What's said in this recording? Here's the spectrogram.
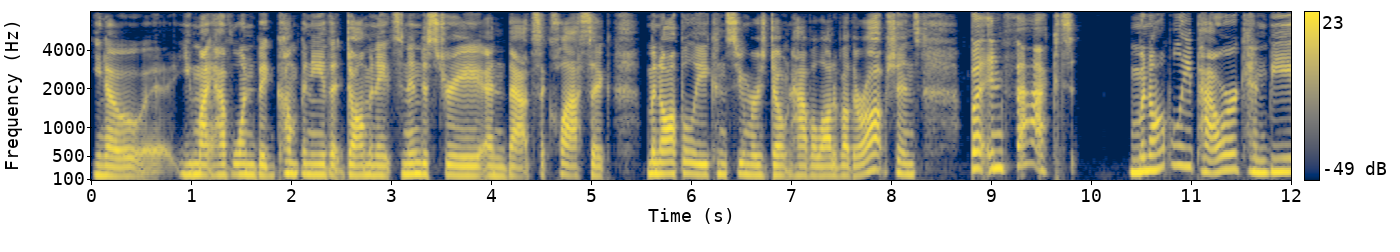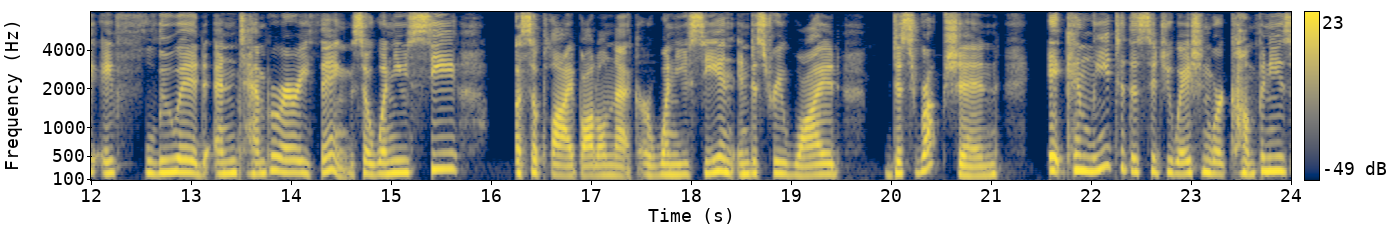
you know, you might have one big company that dominates an industry, and that's a classic monopoly. Consumers don't have a lot of other options. But in fact, monopoly power can be a fluid and temporary thing. So when you see a supply bottleneck or when you see an industry wide disruption, it can lead to this situation where companies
